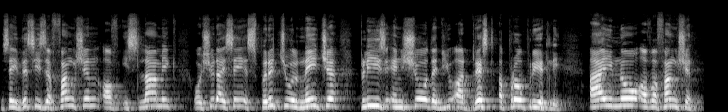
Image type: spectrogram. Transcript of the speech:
You say this is a function of Islamic or should I say spiritual nature. Please ensure that you are dressed appropriately. I know of a function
